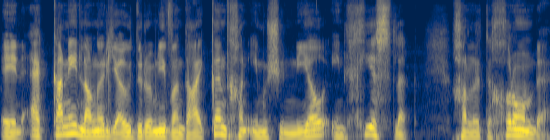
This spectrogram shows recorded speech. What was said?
En ek kan nie langer jou droom nie want daai kind gaan emosioneel en geestelik gaan hulle te gronde.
